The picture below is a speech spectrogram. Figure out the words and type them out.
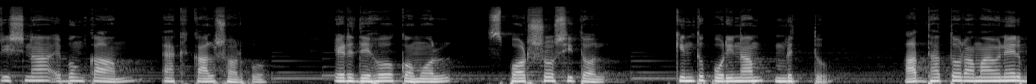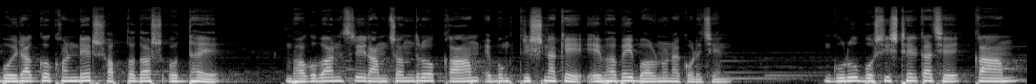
তৃষ্ণা এবং কাম এক কালসর্প। এর দেহ কোমল স্পর্শ শীতল কিন্তু পরিণাম মৃত্যু। আধ্যাত্ম রামায়ণের বৈরাগ্য খণ্ডের সপ্তদশ অধ্যায়ে ভগবান শ্রী রামচন্দ্র কাম এবং তৃষ্ণাকে এভাবেই বর্ণনা করেছেন। গুরু বশিষ্ঠের কাছে কাম,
